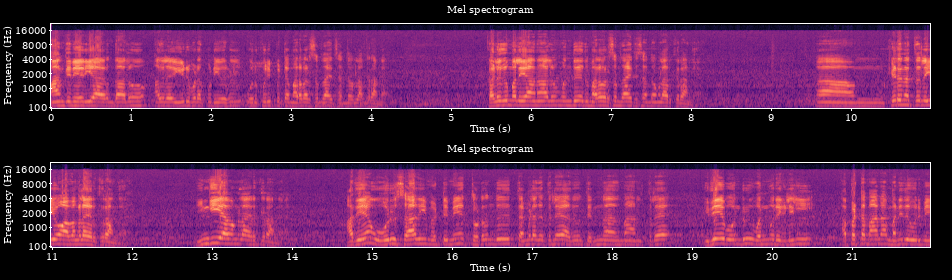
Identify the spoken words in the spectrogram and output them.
நான்கு இருந்தாலும் அதில் ஈடுபடக்கூடியவர்கள் ஒரு குறிப்பிட்ட மரவர் சமுதாயத்தை சேர்ந்தவர்களாக இருக்கிறாங்க. கழுகுமலையானாலும் வந்து அது மரவர் சமுதாயத்தை சேர்ந்தவங்களாக இருக்கிறாங்க. கிடனத்துலேயும் அவங்களா இருக்கிறாங்க. இங்கேயும் அவங்களா இருக்கிறாங்க. அதே ஒரு சாதி மட்டுமே தொடர்ந்து தமிழகத்தில் அதுவும் தென் மாநிலத்தில் இதே போன்று வன்முறைகளில் அப்பட்டமான மனித உரிமை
